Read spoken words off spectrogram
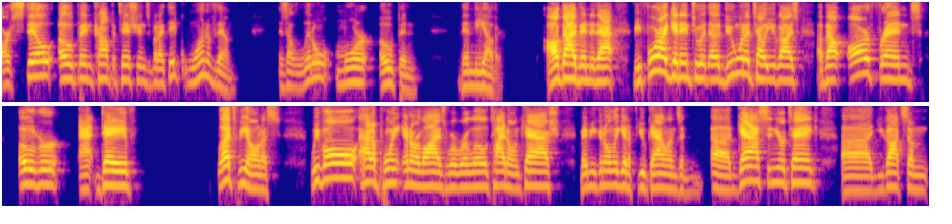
are still open competitions, but I think one of them is a little more open than the other. I'll dive into that. Before I get into it, though, do want to tell you guys about our friends over at Dave. Let's be honest. We've all had a point in our lives where we're a little tight on cash. Maybe you can only get a few gallons of uh, gas in your tank. Uh, you got some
